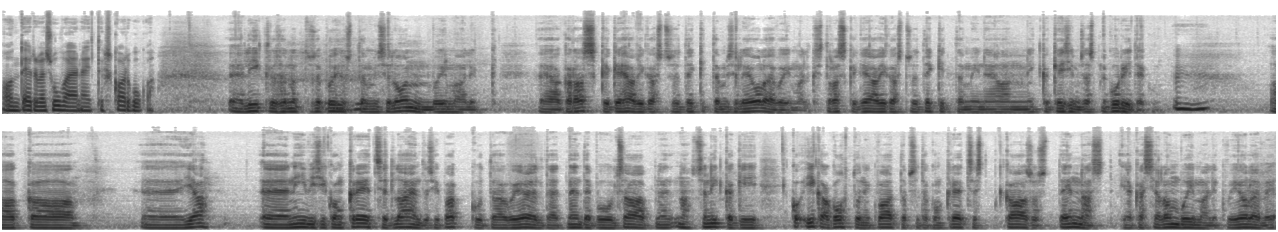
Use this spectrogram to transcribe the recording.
on terve suve näiteks karguga. Liiklusõnnetuse põhjustamisel on võimalik aga raske kehavigastuse tekitamisel ei ole võimalik, sest raske kehavigastuse tekitamine on ikkagi esimese astme kuritegu mm. -hmm. aga jah, Äh, niiviisi konkreetseid lahendusi pakkuda või öelda, et nende puhul saab, noh, see on ikkagi, iga kohtunik vaatab seda konkreetsest kaasust ennast ja kas seal on võimalik või ei ole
